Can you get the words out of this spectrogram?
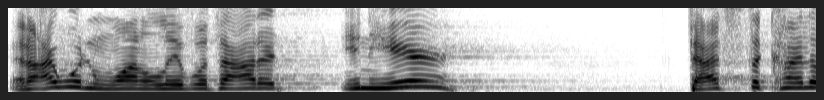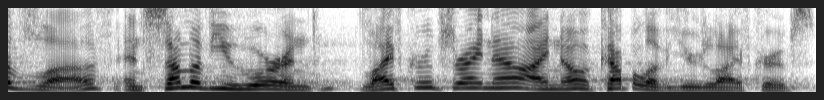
And I wouldn't want to live without it in here. That's the kind of love. And some of you who are in life groups right now, I know a couple of your life groups.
